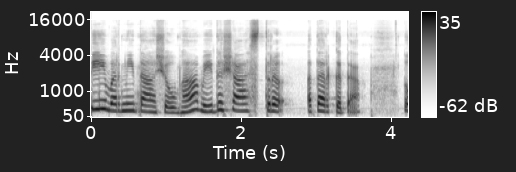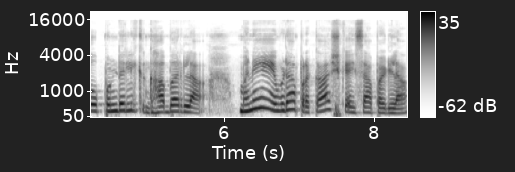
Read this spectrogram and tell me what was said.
ती वर्णिता शोभा, वेदशास्त्र अतर्कता. तो पुंडलिक घाबरला. म्हणे, एवढा प्रकाश कैसा पडला?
